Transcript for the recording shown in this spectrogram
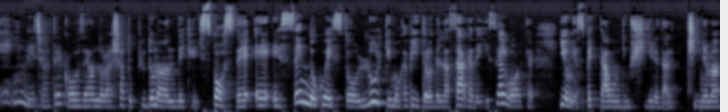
e invece altre cose hanno lasciato più domande che risposte e essendo questo l'ultimo capitolo della saga degli Skywalker, io mi aspettavo di uscire dal cinema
